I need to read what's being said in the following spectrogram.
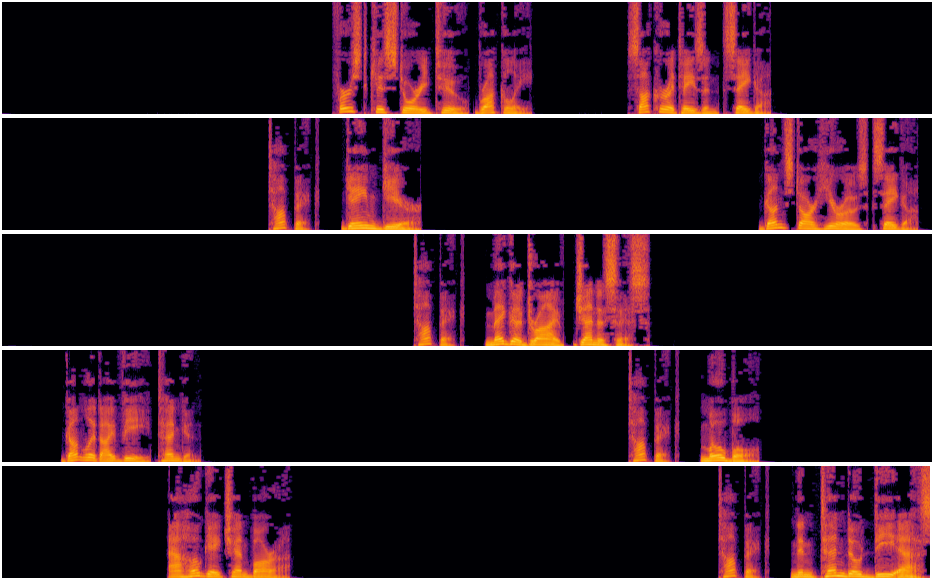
First Kiss Story 2 Broccoli. Sakura Taisen Sega. Topic Game Gear. Gunstar Heroes Sega. Topic Mega Drive Genesis. Gauntlet IV Tengen Topic: Mobile. Ahoge Chanbara. Topic: Nintendo DS.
